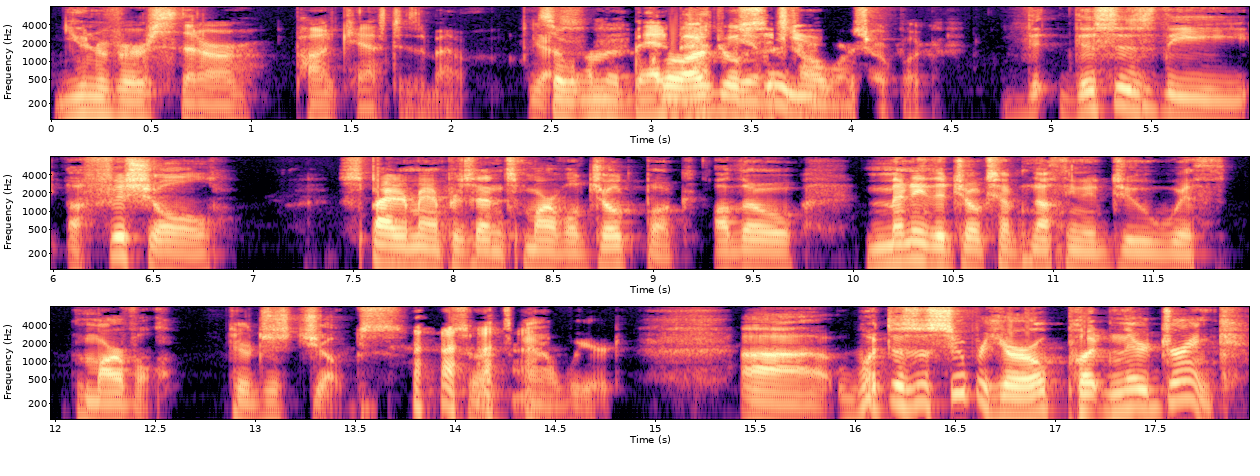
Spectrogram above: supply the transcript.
universe that our podcast is about. Yes. So on the Bad Although, we have a Star Wars joke book. Th- this is the official Spider-Man Presents Marvel joke book. Although many of the jokes have nothing to do with Marvel. They're just jokes. So it's kind of weird. Uh, what does a superhero put in their drink?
